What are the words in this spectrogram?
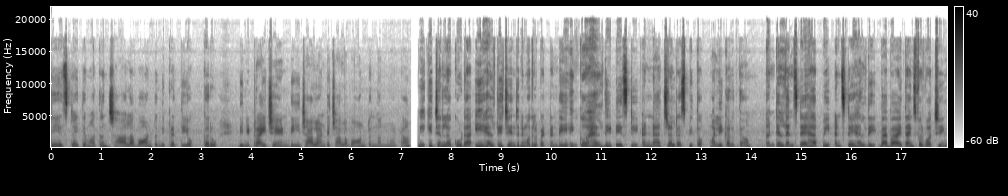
టేస్ట్ అయితే మాత్రం చాలా బాగుంటుంది. ప్రతి ఒక్కరూ దీన్ని ట్రై చేయండి. చాలా అంటే చాలా బాగుంటుందన్నమాట. మీ కిచెన్లో కూడా ఈ హెల్తీ చేంజ్ని మొదలు పెట్టండి. ఇంకో హెల్తీ టేస్టీ అండ్ న్యాచురల్ రెసిపీతో మళ్ళీ కలుద్దాం. Until then stay happy and stay healthy bye bye thanks for watching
